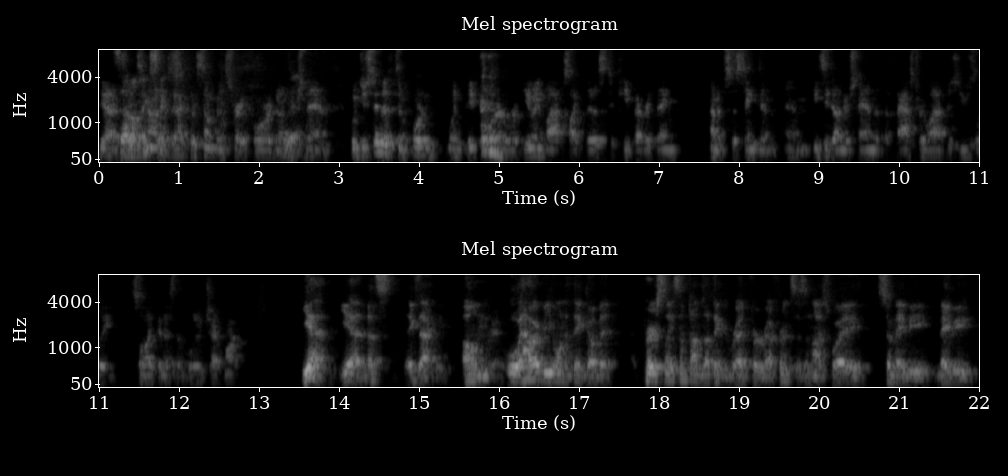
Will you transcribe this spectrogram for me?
yeah, it's, all it's not sense? exactly something straightforward to Yeah. understand. Would you say that it's important when people are reviewing laps like this to keep everything kind of succinct and, and easy to understand that the faster lap is usually selected as the blue check mark? Yeah, yeah, that's exactly. Um, Okay. well, however you want to think of it. Personally, sometimes I think red for reference is a nice way. So maybe maybe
